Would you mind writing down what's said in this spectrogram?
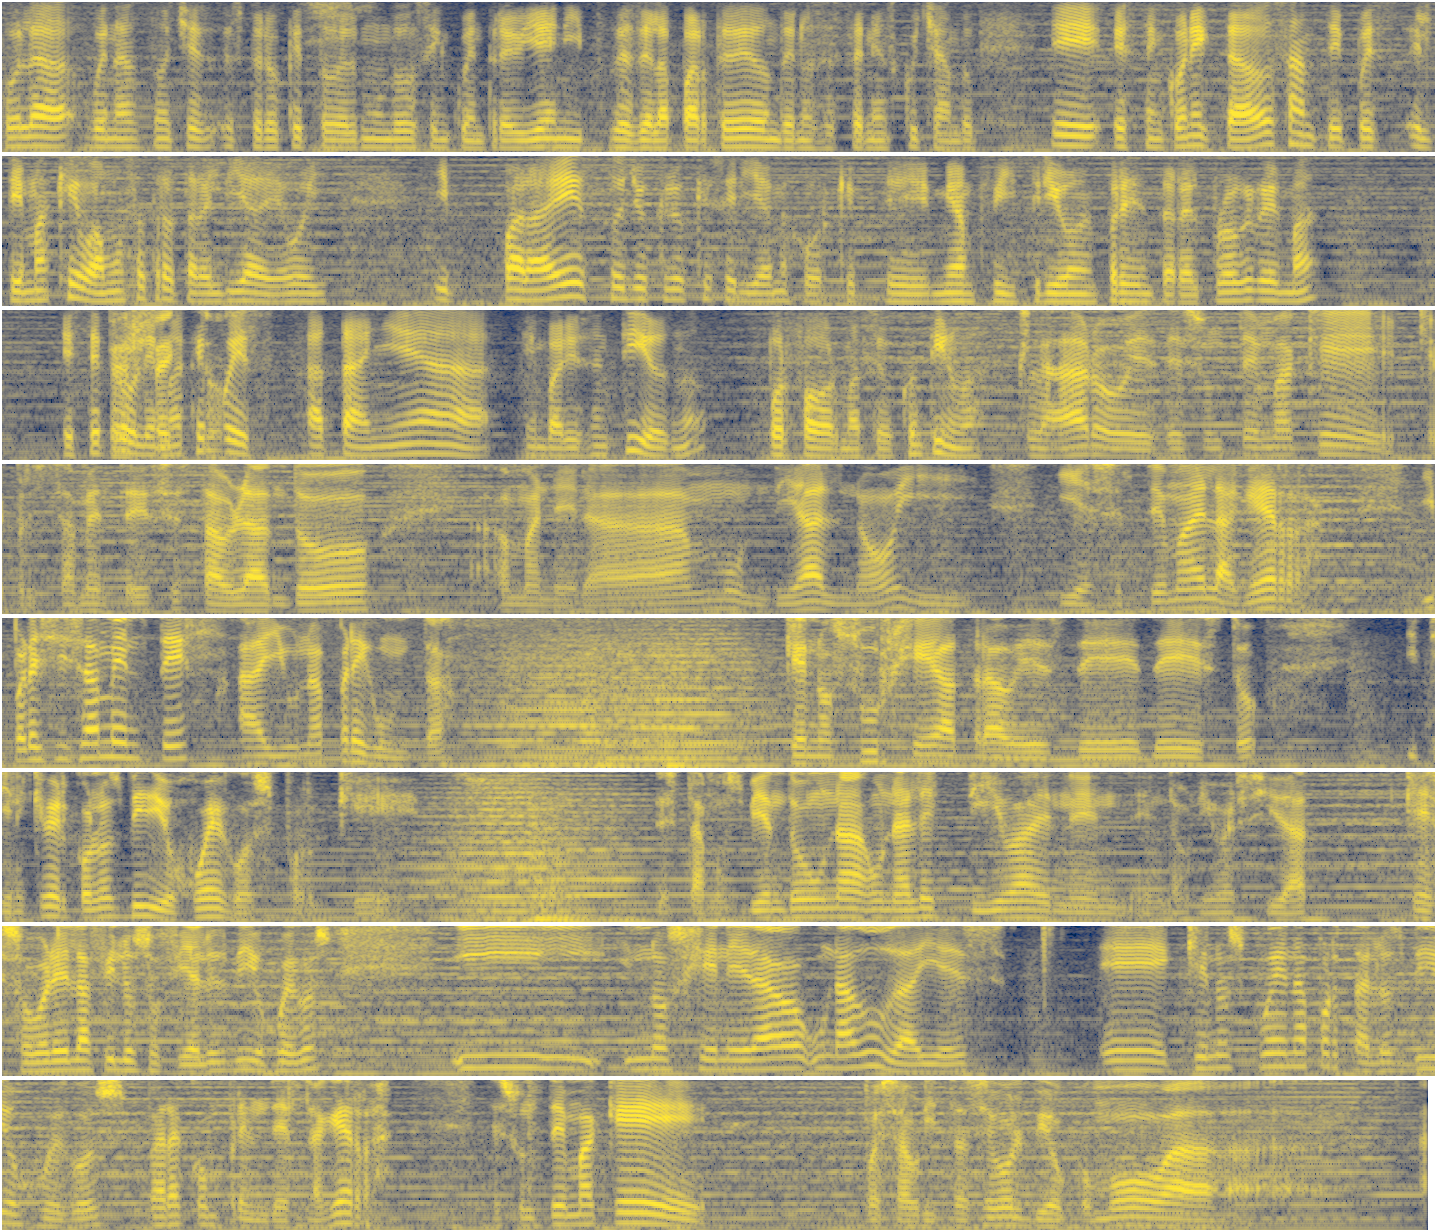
Hola, buenas noches. Espero que todo el mundo se encuentre bien y desde la parte de donde nos estén escuchando eh, estén conectados ante pues el tema que vamos a tratar el día de hoy. Y para esto yo creo que sería mejor que eh, mi anfitrión presentara el problema. Este problema que pues atañe en varios sentidos, ¿no? Por favor, Mateo, continúa. Claro, e, es un tema que, precisamente se está hablando a manera mundial, ¿no? Y, es el tema de la guerra. Y precisamente hay una pregunta que nos surge a través de, esto y tiene que ver con los videojuegos, porque estamos viendo una, una lectiva en, en la universidad que es sobre la filosofía de los videojuegos y nos genera una duda y es eh, ¿qué nos pueden aportar los videojuegos para comprender la guerra? Es un tema que pues ahorita se volvió como a,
